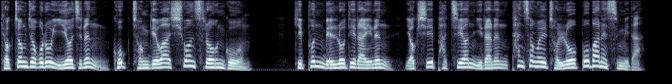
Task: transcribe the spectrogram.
격정적으로 이어지는 곡 전개와 시원스러운 고음, 깊은 멜로디 라인은 역시 박지연이라는 탄성을 절로 뽑아냈습니다.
